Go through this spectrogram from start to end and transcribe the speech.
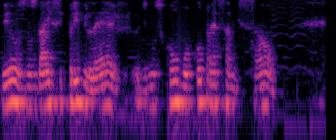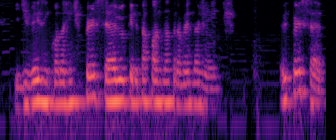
Deus nos dá esse privilégio de nos convocou para essa missão e de vez em quando a gente percebe o que Ele está fazendo através da gente. Ele percebe.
